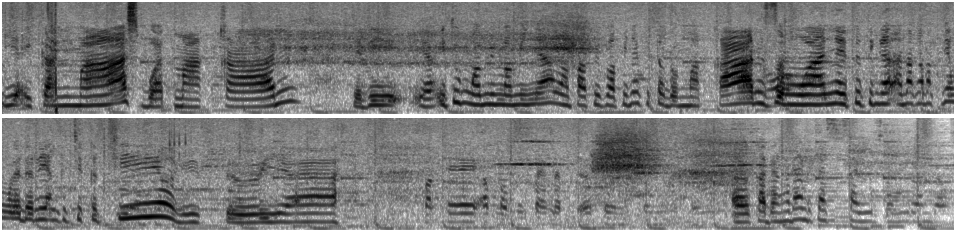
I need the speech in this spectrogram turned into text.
Iya ikan mas buat makan. Jadi ya itu mami-maminya, sama papi-papinya kita udah makan semuanya. Itu tinggal anak-anaknya mulai dari yang kecil-kecil gitu ya. Pakai apa Bu pelet atau Eh, kadang-kadang dikasih sayur-sayuran dong.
